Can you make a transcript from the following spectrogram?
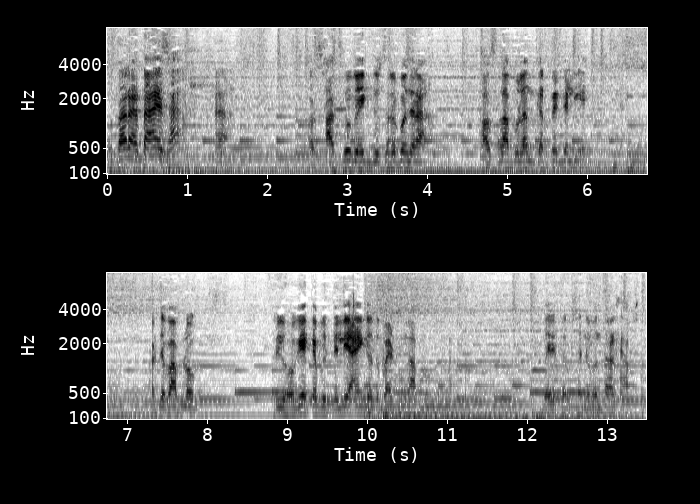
होता रहता है ऐसा। हाँ। और साथियों को एक दूसरे को जरा हौसला बुलंद करते चलिए और जब आप लोग फ्री हो गए कभी दिल्ली आएँगे तो बैठूँगा आप लोगों के साथ। मेरी तरफ़ से निमंत्रण है आप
